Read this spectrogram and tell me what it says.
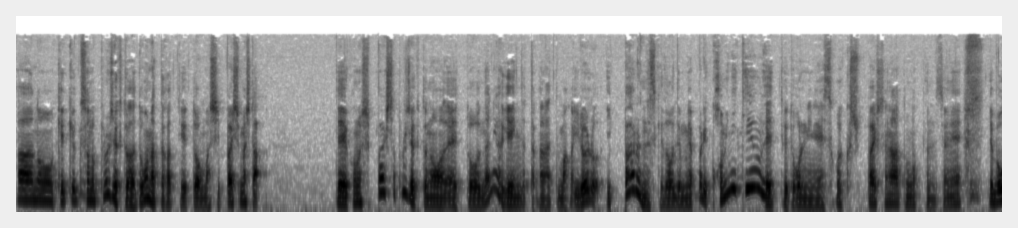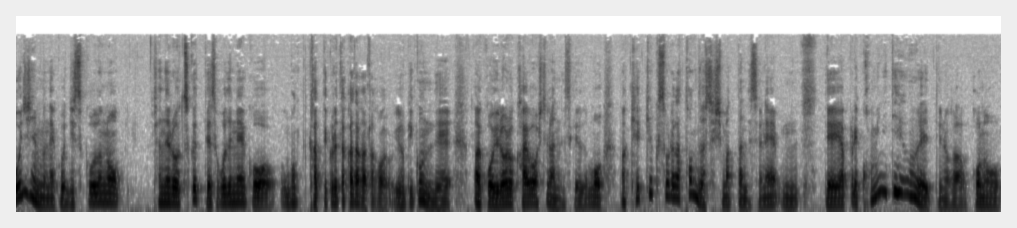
あの結局そのプロジェクトがどうなったかっていうと、まあ、失敗しました。でこの失敗したプロジェクトの、えっと、何が原因だったかなって、いろいろいっぱいあるんですけどでもやっぱりコミュニティ運営っていうところにねすごく失敗したなと思ったんですよね。で僕自身もねこうディスコードのチャンネルを作ってそこでねこう買ってくれた方々を呼び込んで、ま、こういろいろ会話をしてたんですけれども、まあ、結局それが頓挫してしまったんですよね。うん、でやっぱりコミュニティ運営っていうのがこの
